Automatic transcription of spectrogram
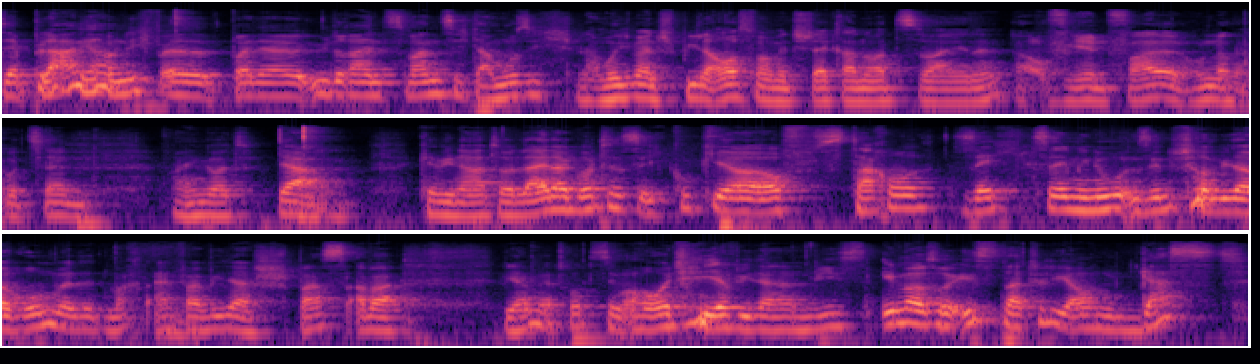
der Plan ja noch nicht bei, bei der Ü23. Da muss ich, da muss ich mein Spiel ausmachen mit Stecker Nord 2, ne? Ja, auf jeden Fall, 100 Prozent. Ja. Mein Gott. Ja, Kevinato, leider Gottes, ich gucke hier aufs Tacho, 16 Minuten sind schon wieder rum. Das macht einfach wieder Spaß, aber wir haben ja trotzdem auch heute hier wieder, wie es immer so ist, natürlich auch einen Gast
